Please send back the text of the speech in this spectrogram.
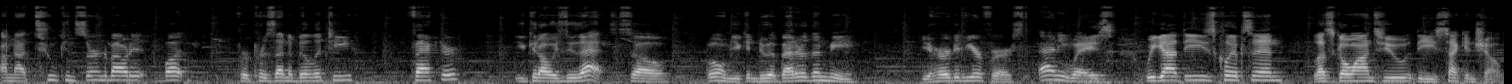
I'm not too concerned about it, but for presentability factor, you could always do that. So boom, you can do it better than me. You heard it here first. Anyways, we got these clips in. Let's go on to the second shelf.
